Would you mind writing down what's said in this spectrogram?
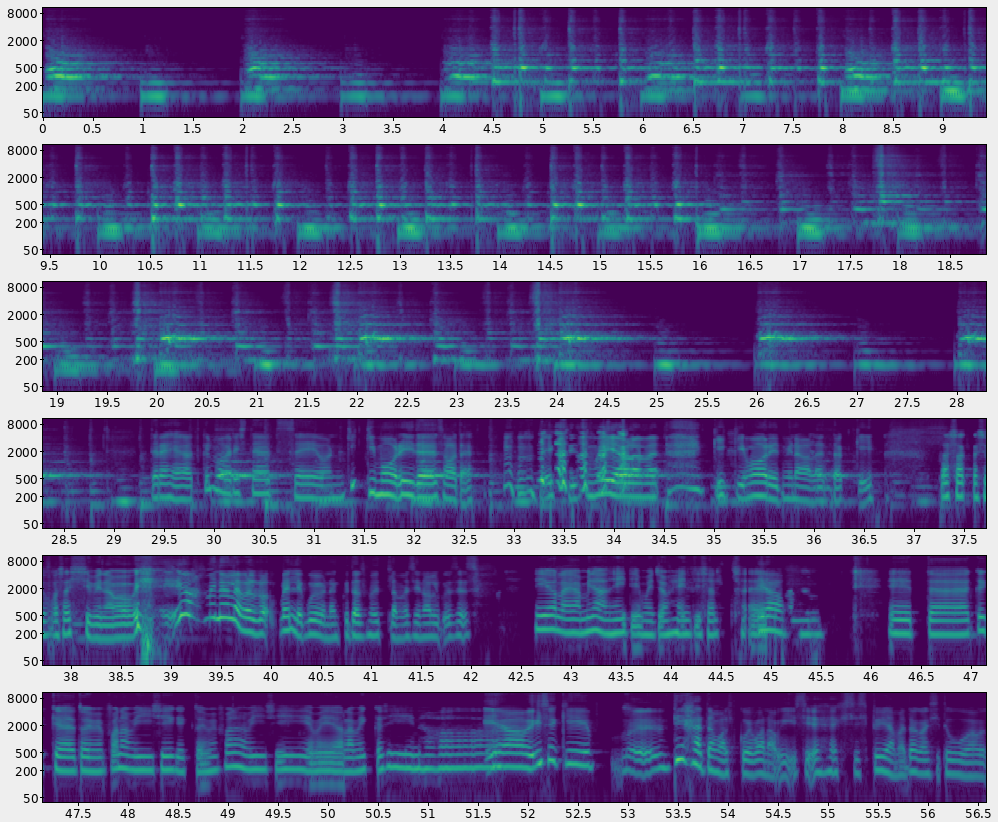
tere, see on Kikimooride saade ehk siis meie oleme Kikimoorid, mina olen Taki. kas hakkas juba sassi minema või? jah, meil ei ole veel välja kujunenud, kuidas me ütleme siin alguses. ei ole ja mina olen Heidi muidu endiselt. et, et äh, kõik toimib vanaviisi, kõik toimib vanaviisi ja meie oleme ikka siin. ja isegi äh, tihedamalt kui vanaviisi, ehk siis püüame tagasi tuua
